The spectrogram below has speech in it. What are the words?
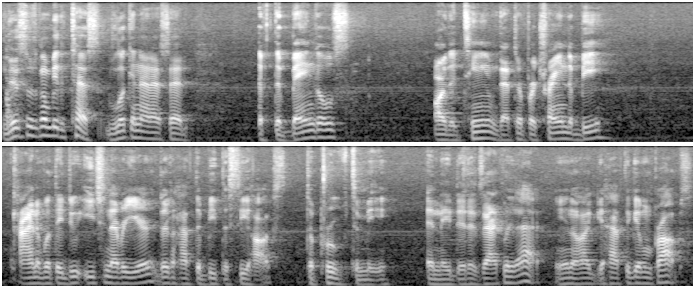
This was going to be the test. Looking at, it, I said, if the Bengals are the team that they're portraying to be, kind of what they do each and every year, they're going to have to beat the Seahawks to prove to me, and they did exactly that. You know, I have to give them props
